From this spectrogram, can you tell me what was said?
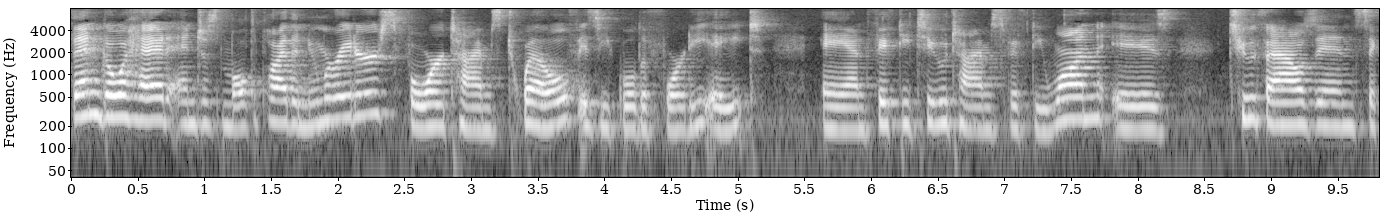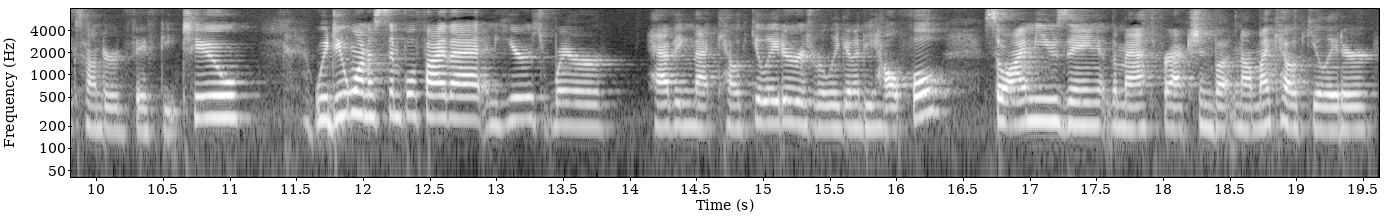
Then go ahead and just multiply the numerators. 4 times 12 is equal to 48. And 52 times 51 is 2,652. We do want to simplify that, and here's where having that calculator is really going to be helpful. So I'm using the math fraction button on my calculator.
